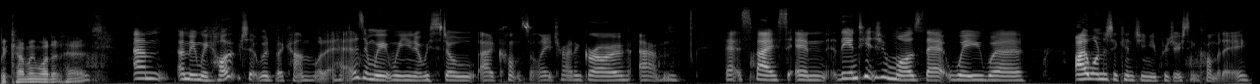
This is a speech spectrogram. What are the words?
becoming what it has? Um, I mean, we hoped it would become what it has, and we, we you know we still are constantly trying to grow um, that space. And the intention was that we were, I wanted to continue producing comedy,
